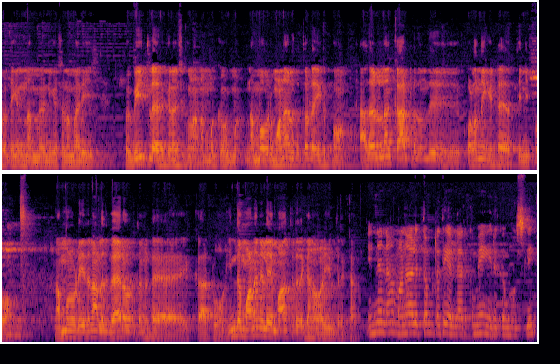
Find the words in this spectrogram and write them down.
பார்த்திங்கன்னா நம்ம நீங்கள் சொன்ன மாதிரி இப்போ வீட்டில் இருக்குன்னு வச்சுக்கோங்க நமக்கு ம- நம்ம ஒரு மன அழுத்தத்தோடு இருப்போம். அதெல்லாம் காட்டுறது வந்து குழந்தைங்கிட்ட திணிப்போம். நம்மளுடைய இதெல்லாம் அல்லது வேற ஒருத்தங்கிட்ட காட்டுவோம். இந்த மனநிலையை மாற்றுறதுக்கான வழிகள் இருக்கா? என்னென்னா மன அழுத்தம்ன்றது எல்லாருக்குமே இருக்குது மோஸ்ட்லி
